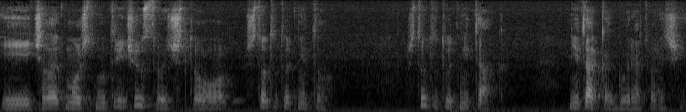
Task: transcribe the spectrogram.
И человек может внутри чувствовать, что что-то тут не то, что-то тут не так. Не так, как говорят врачи.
